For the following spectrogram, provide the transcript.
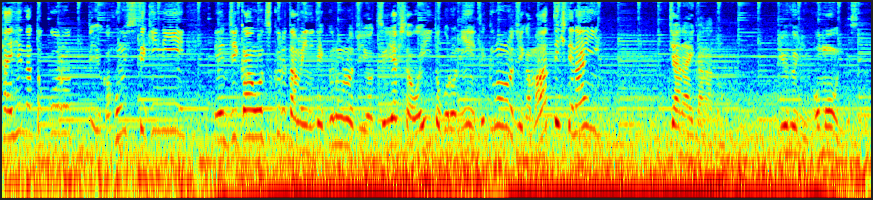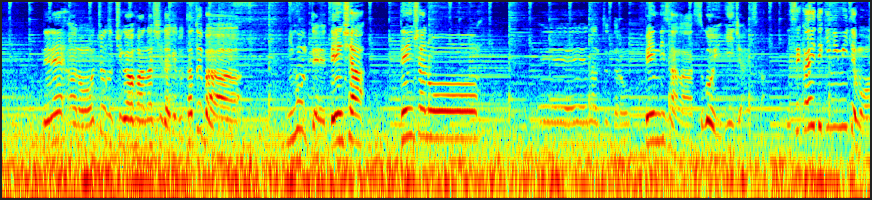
大変なところっていうか本質的に時間を作るためにテクノロジーを費やした方がいいところにテクノロジーが回ってきてないじゃないかなというふうに思うんですでねあのちょっと違う話だけど例えば日本って電車電車の何、えー、て言うんだろう便利さがすごいいいじゃないですか世界的に見ても、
